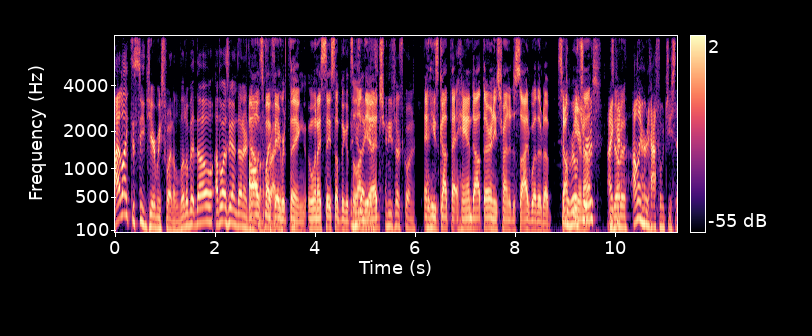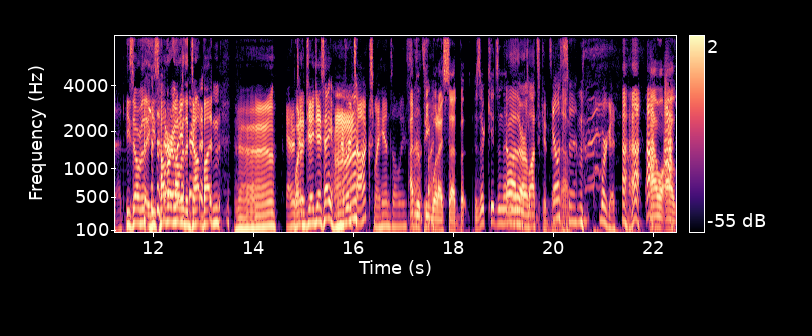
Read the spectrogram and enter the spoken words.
I like to see Jeremy sweat a little bit though. Otherwise, we haven't done our job. Oh, on it's a my Friday. favorite thing when I say something that's He's on like the this, edge, and he starts going. and he's got that hand out there, and he's trying to decide whether to So dump the me real or not. truth, I, He's can, over- I only heard half of what you said. He's over the. He's hovering over the dump button. Uh, Yeah, what did JJ say? Whenever he talks, my hands always. I'd repeat what I said, but is there kids in that? Oh, there are lots of kids. Yeah, in let's, there. uh, we're good. I will, I'll,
